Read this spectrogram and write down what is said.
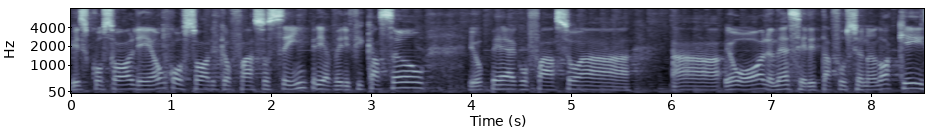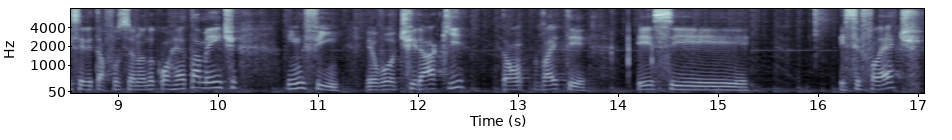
Esse console é um console que eu faço sempre a verificação, eu pego, faço a, ah, eu olho né, se ele está funcionando ok, se ele está funcionando corretamente. Enfim, eu vou tirar aqui. Então vai ter esse esse flat,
